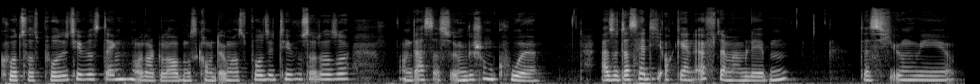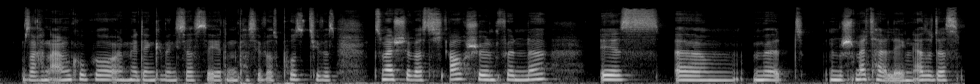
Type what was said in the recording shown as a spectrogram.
kurz was Positives denken oder glauben, es kommt irgendwas Positives oder so. Und das ist irgendwie schon cool. Also das hätte ich auch gern öfter in meinem Leben, dass ich irgendwie Sachen angucke und mir denke, wenn ich das sehe, dann passiert was Positives. Zum Beispiel, was ich auch schön finde, ist ähm, mit einem Schmetterling. Also dass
